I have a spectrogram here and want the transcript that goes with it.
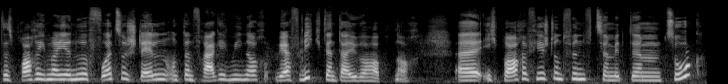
das brauche ich mir ja nur vorzustellen und dann frage ich mich noch, wer fliegt denn da überhaupt noch? Äh, ich brauche 4 Stunden 15 mit dem Zug.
